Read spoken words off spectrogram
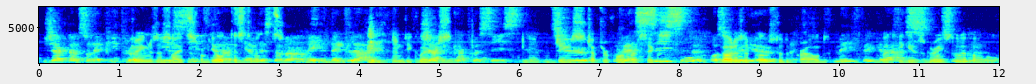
Jacques dans son épître, James cites cite from the Old Testament. Testament. Et il déclare, and declares Jacques 4, 6, in James chapter 4 verse 6, God is opposed to the proud, mais il fait but he gives grace to the humble.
